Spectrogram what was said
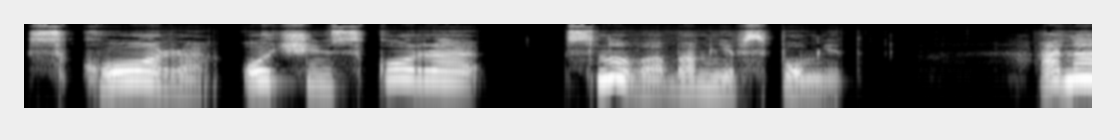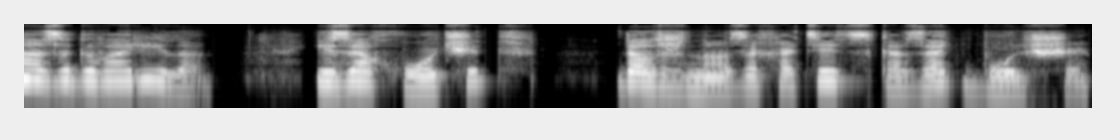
скоро, очень скоро снова обо мне вспомнит. Она заговорила и захочет, должна захотеть сказать больше.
